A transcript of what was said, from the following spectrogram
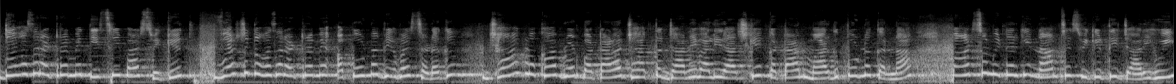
2018 में तीसरी बार स्वीकृत। वर्ष 2018 में अपूर्ण ग्रेवल सड़क झाक मुखाब रोड बटाड़ा झाक तक जाने वाली राजकीय कटान मार्ग पूर्ण करना 500 मीटर के नाम से स्वीकृति जारी हुई,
